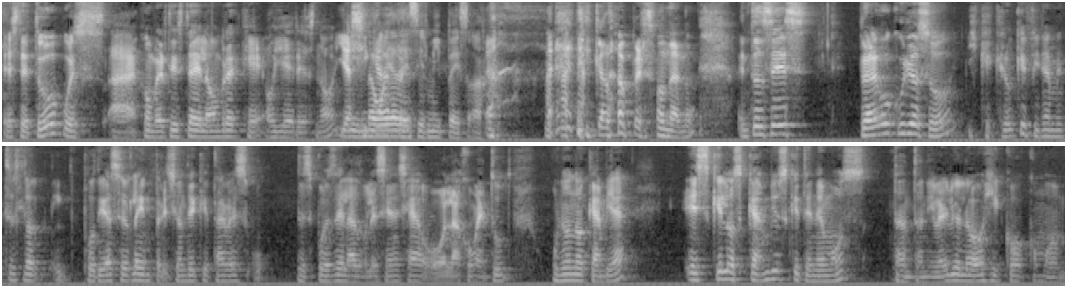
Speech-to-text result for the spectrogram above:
Este, tú, pues, ah, convertiste el hombre que hoy eres, ¿no? Y así. no voy a decir mi peso. y cada persona, ¿no? Entonces, pero algo curioso, y que creo que finalmente es lo, podría ser la impresión de que tal vez después de la adolescencia o la juventud uno no cambia, es que los cambios que tenemos, tanto a nivel biológico como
